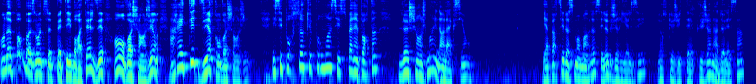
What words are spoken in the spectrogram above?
On n'a pas besoin de se péter bretelles, dire oh, on va changer. Arrêtez de dire qu'on va changer. Et c'est pour ça que pour moi, c'est super important. Le changement est dans l'action. Et à partir de ce moment-là, c'est là que j'ai réalisé lorsque j'étais plus jeune, adolescent,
